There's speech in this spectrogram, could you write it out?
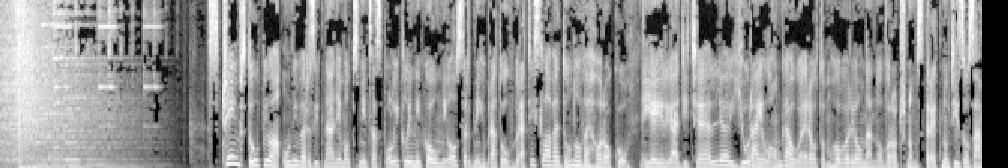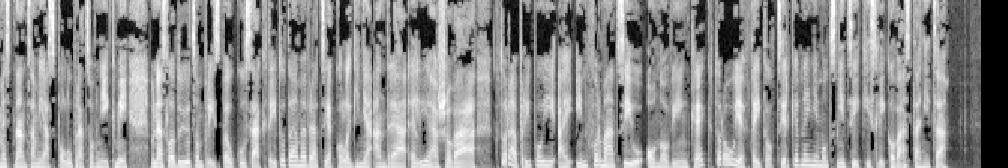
S čím vstúpila univerzitná nemocnica s poliklinikou milosrdných bratov v Bratislave do nového roku? Jej riaditeľ Juraj Longauer o tom hovoril na novoročnom stretnutí so zamestnancami a spolupracovníkmi. V nasledujúcom príspevku sa k tejto téme vracia kolegyňa Andrea Eliášová, ktorá pripojí aj informáciu o novinke, ktorou je v tejto cirkevnej nemocnici kyslíková stanica.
